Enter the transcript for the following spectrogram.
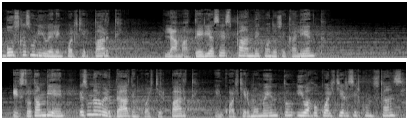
busca su nivel en cualquier parte. La materia se expande cuando se calienta. Esto también es una verdad en cualquier parte, en cualquier momento y bajo cualquier circunstancia.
